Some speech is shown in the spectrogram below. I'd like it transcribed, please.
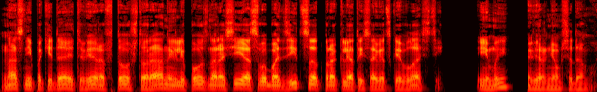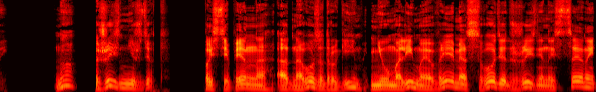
Нас не покидает вера в то, что рано или поздно Россия освободится от проклятой советской власти, и мы вернемся домой. Но жизнь не ждет. Постепенно, одного за другим, неумолимое время сводит жизненной сцены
